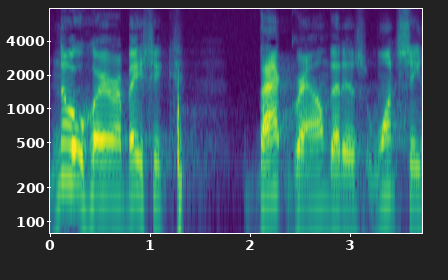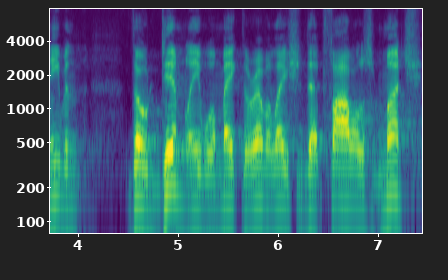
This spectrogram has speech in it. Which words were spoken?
nowhere a basic background that is once seen, even though dimly, will make the revelation that follows much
